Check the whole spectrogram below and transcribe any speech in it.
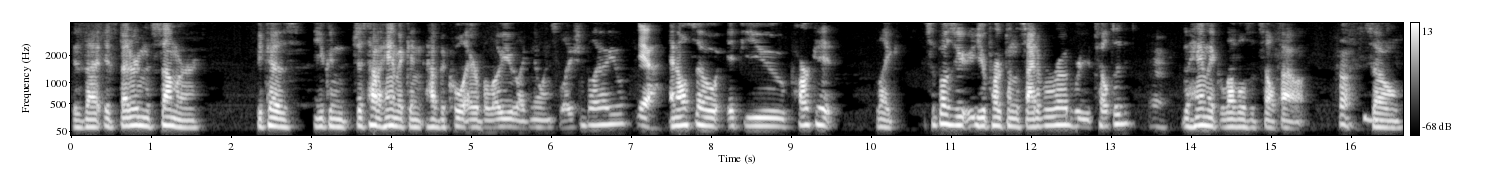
is that it's better in the summer because you can just have a hammock and have the cool air below you, like no insulation below you. Yeah. And also, if you park it, like, suppose you, you're parked on the side of a road where you're tilted, Mm. the hammock levels itself out. Huh. So,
